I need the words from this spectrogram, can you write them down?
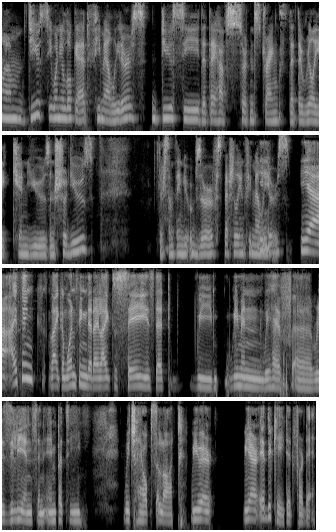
um, do you see when you look at female leaders do you see that they have certain strengths that they really can use and should use there's something you observe, especially in female yeah. leaders? Yeah, I think like one thing that I like to say is that we women we have uh, resilience and empathy, which helps a lot. We are we are educated for that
